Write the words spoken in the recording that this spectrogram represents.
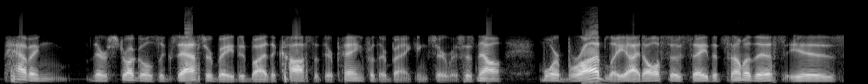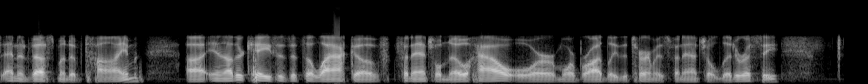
having their struggles exacerbated by the cost that they're paying for their banking services. Now, more broadly, I'd also say that some of this is an investment of time. Uh, in other cases, it's a lack of financial know-how, or more broadly, the term is financial literacy.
